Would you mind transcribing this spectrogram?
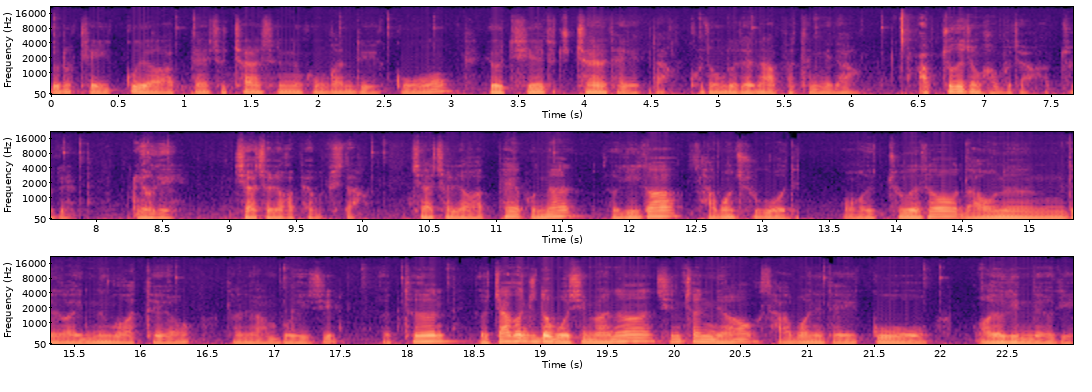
이렇게 있고요. 앞에 주차할 수 있는 공간도 있고 요 뒤에도 주차해도 되겠다. 그 정도 되는 아파트입니다. 앞쪽에 좀 가보자. 앞쪽에. 여기 지하철역 앞에 봅시다 지하철역 앞에 보면 여기가 4번 출구 어디 어 이쪽에서 나오는 데가 있는 것 같아요. 나는 왜안 보이지? 여튼 요 작은 지도 보시면은 신천역 4번이 돼 있고 어 여기 있네 여기.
